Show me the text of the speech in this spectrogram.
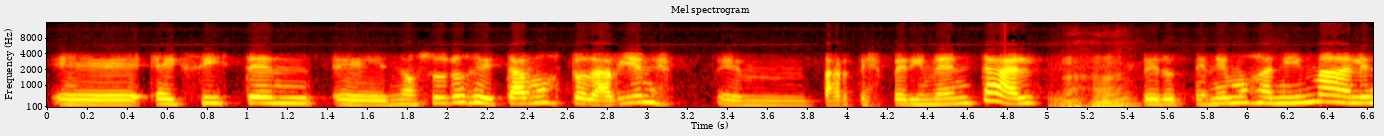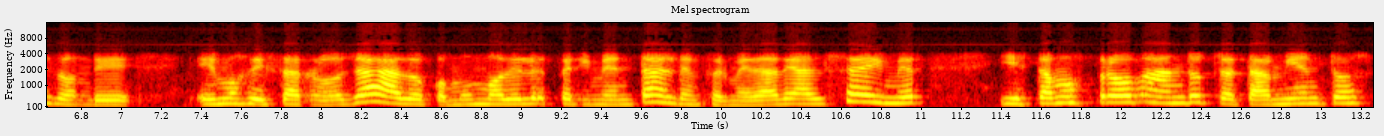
eh, existen, eh, nosotros estamos todavía en, parte experimental, pero tenemos animales donde hemos desarrollado como un modelo experimental de enfermedad de Alzheimer y estamos probando tratamientos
